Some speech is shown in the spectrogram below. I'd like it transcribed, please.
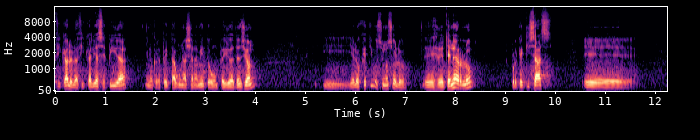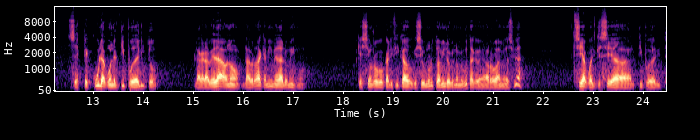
fiscal o la fiscalía se expida en lo que respecta a un allanamiento o un pedido de detención. Y, el objetivo es uno solo, es detenerlo, porque quizás eh, se especula con el tipo de delito, la gravedad o no. La verdad que a mí me da lo mismo que sea un robo calificado, que sea un hurto, a mí lo que no me gusta es que vengan a robarme la ciudad, sea cual sea el tipo de delito.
